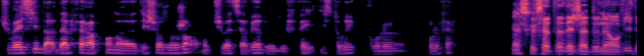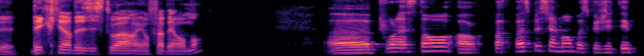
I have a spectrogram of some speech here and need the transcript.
tu vas essayer de faire apprendre euh, des choses aux gens. Donc, tu vas te servir de, de faits historiques pour le, pour le faire. Est-ce que ça t'a déjà donné envie d'é- d'écrire des histoires et en faire des romans? Euh, pour l'instant, pas, pas spécialement parce que j'étais.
